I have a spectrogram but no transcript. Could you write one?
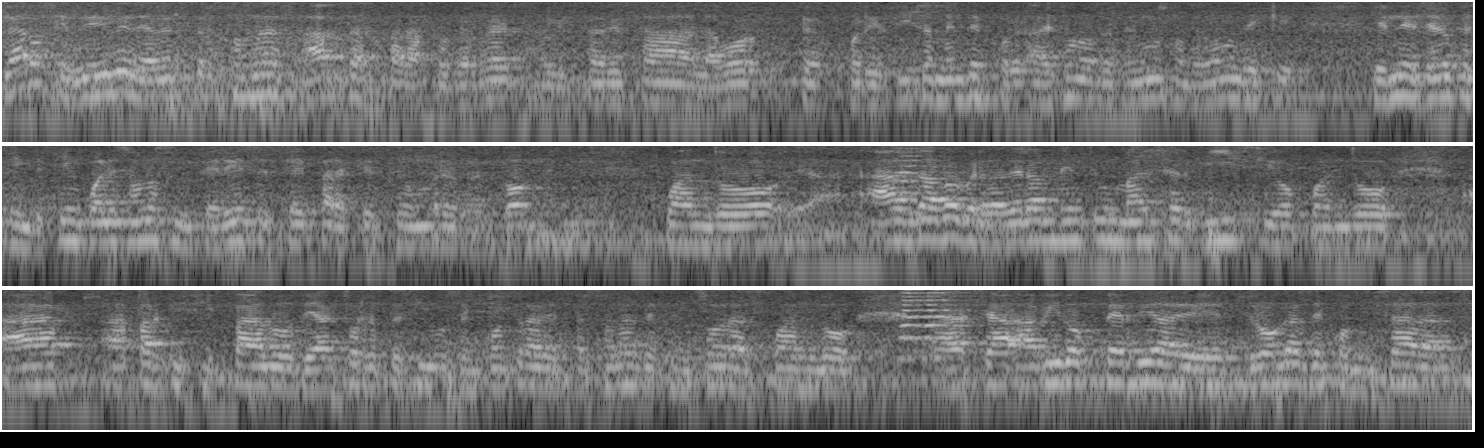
Claro que debe de haber personas aptas para poder re- realizar esa labor, pero precisamente por- a eso nos referimos cuando hablamos de que es necesario que se investiguen cuáles son los intereses que hay para que este hombre retorne. Cuando ha dado verdaderamente un mal servicio, cuando ha, participado de actos represivos en contra de personas defensoras, cuando ha, ha habido pérdida de drogas decomisadas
